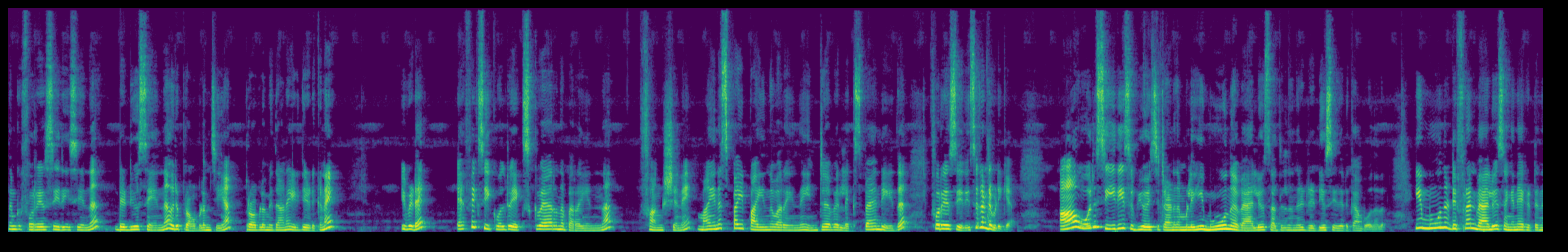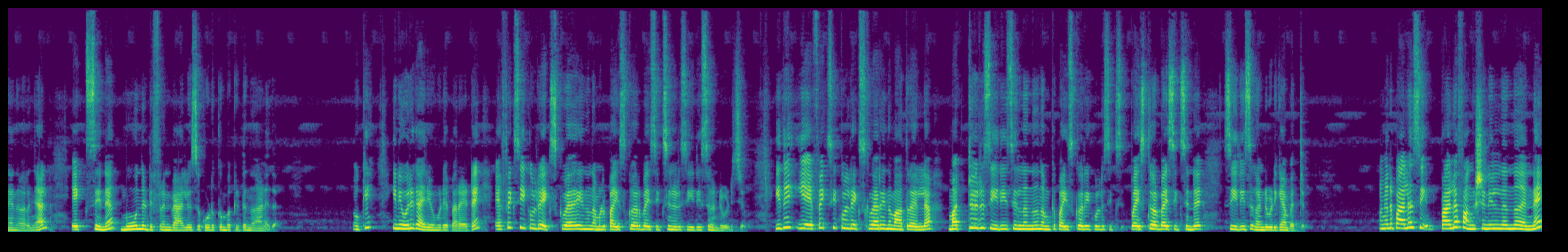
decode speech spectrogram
നമുക്ക് ഫൊറിയർ സീരീസിൽ നിന്ന് ഡെഡ്യൂസ് ചെയ്യുന്ന ഒരു പ്രോബ്ലം ചെയ്യാം. പ്രോബ്ലം ഇതാണ് എഴുതിയെടുക്കണേ. ഇവിടെ f x equal to x square എന്ന് പറയുന്ന ഫംഗ്ഷനെ മൈനസ് പൈ പൈ എന്ന് പറയുന്ന ഇന്റർവെല്ലിൽ എക്സ്പാൻഡ് ചെയ്ത് ഫൊറിയർ സീരീസ് കണ്ടുപിടിക്കാം. ആ ഒരു സീരീസ് ഉപയോഗിച്ചിട്ടാണ് നമ്മൾ ഈ മൂന്ന് വാല്യൂസ് അതിൽ നിന്ന് ഡെഡ്യൂസ് ചെയ്തെടുക്കാൻ പോകുന്നത്. ഈ മൂന്ന് ഡിഫറെന്റ് വാല്യൂസ് എങ്ങനെയാണ് കിട്ടുന്നതെന്ന് പറഞ്ഞാൽ എക്സിന് മൂന്ന് ഡിഫറെന്റ് വാല്യൂസ് കൊടുക്കുമ്പോൾ കിട്ടുന്നതാണിത്. ഓക്കെ ഇനി ഒരു കാര്യവും കൂടി പറയട്ടെ. F x equal to x സ്ക്വയറിൽ നിന്ന് നമ്മൾ പൈ സ്ക്വയർ ബൈ സിക്സിനൊരു സീരീസ് കണ്ടുപിടിച്ചു. ഇത് ഈ f x equal to x സ്ക്വയറിൽ നിന്ന് മാത്രമല്ല മറ്റൊരു സീരീസിൽ നിന്ന് നമുക്ക് pi square equal to six pi square by സിക്സിന്റെ series കണ്ടുപിടിക്കാൻ പറ്റും. അങ്ങനെ പല സി പല ഫംഗ്ഷനിൽ നിന്ന് തന്നെ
